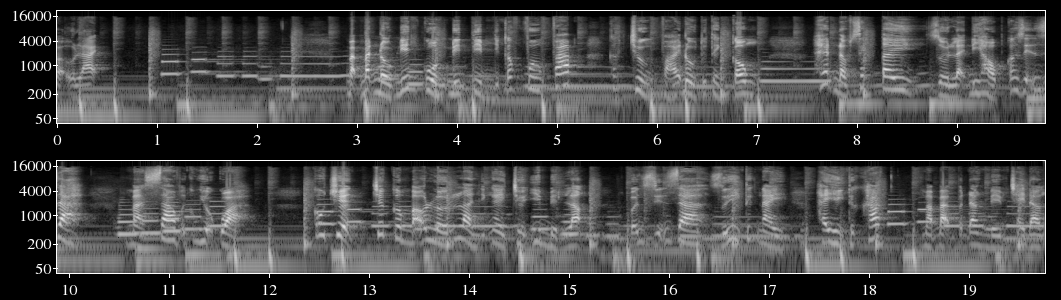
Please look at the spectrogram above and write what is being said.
và ở lại. Bạn bắt đầu điên cuồng đi tìm những các phương pháp, các trường phái đầu tư thành công. Hết đọc sách Tây rồi lại đi học các diễn giả mà sao vẫn không hiệu quả. Câu chuyện trước cơn bão lớn là những ngày trời im biển lặng vẫn diễn ra dưới hình thức này hay hình thức khác mà bạn vẫn đang nếm cháy đắng.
